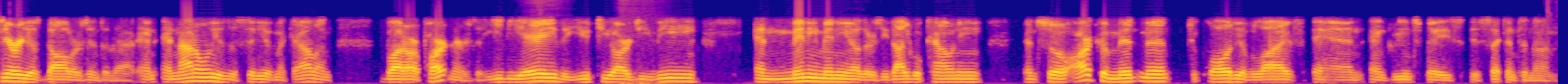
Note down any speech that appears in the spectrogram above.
serious dollars into that. And, and not only is the city of McAllen, but our partners, the EDA, the UTRGV, and many, many others, Hidalgo County. And so our commitment to quality of life and, and green space is second to none.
